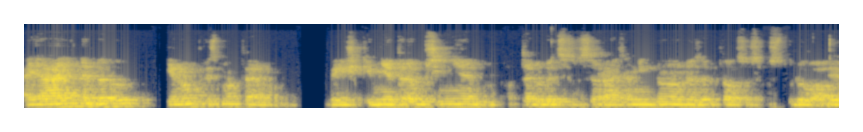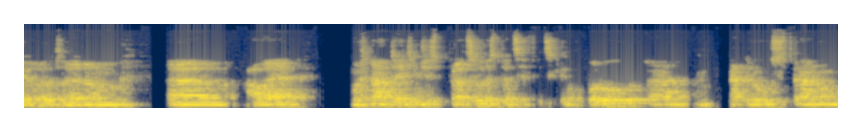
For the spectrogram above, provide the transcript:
a já ji neberu jenom prismatem výšky. Mě teda upřímně od té doby, co jsem se vrátil, nikdo nezeptal, co jsem studoval. Je, to jenom, um, ale možná to je tím, že pracuji ve specifickém oboru. Um, na druhou stranu,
